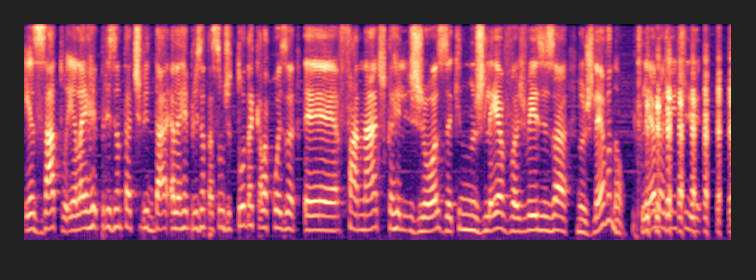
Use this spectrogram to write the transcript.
Exato, ela é representatividade, ela é representação de toda aquela coisa é, fanática religiosa que nos leva, às vezes, a. Nos leva, não. Leva a gente,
